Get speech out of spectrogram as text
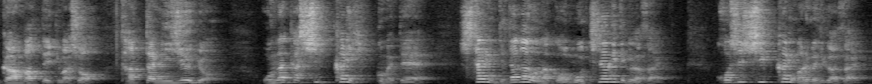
頑張っていきましょう。たった20秒。お腹しっかり引っ込めて、下に出たがるお腹を持ち上げてください。腰しっかり丸めてください。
